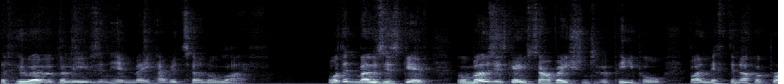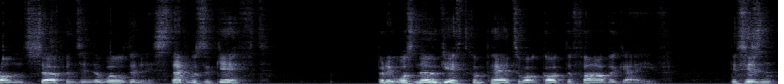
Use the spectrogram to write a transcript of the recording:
that whoever believes in him may have eternal life. What did Moses give? Well, Moses gave salvation to the people by lifting up a bronze serpent in the wilderness. That was a gift. But it was no gift compared to what God the Father gave. This isn't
